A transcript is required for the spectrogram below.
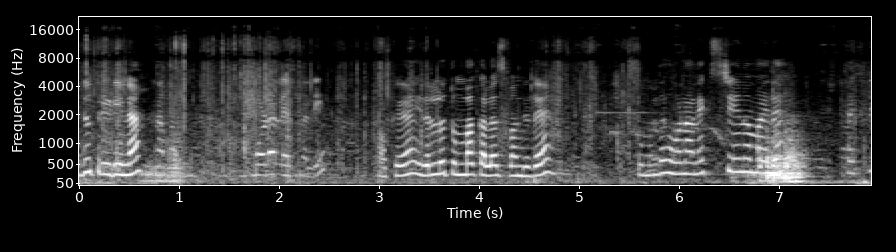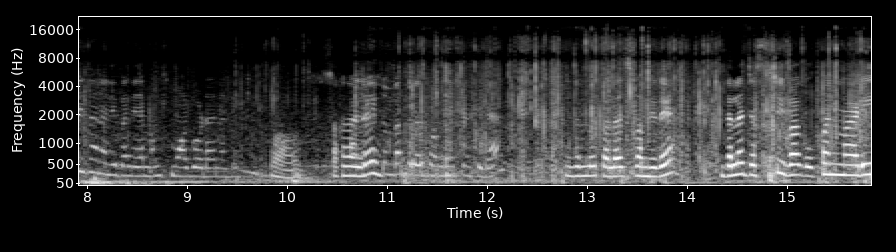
ಇದು ತ್ರೀ ಡಿನಾ ಓಕೆ ಇದರಲ್ಲೂ ತುಂಬ ಕಲರ್ಸ್ ಬಂದಿದೆ. ಸೊ ಮುಂದೆ ಹೋಗೋಣ. ನೆಕ್ಸ್ಟ್ ಏನಮ್ಮ ಇದೆ? ಡಿಸೈನಲ್ಲಿ ಬಂದಿದೆ ಮ್ಯಾಮ್ ಸ್ಮಾಲ್ ಬಾರ್ಡರ್ನಲ್ಲಿ ಸಖತ್ತಾಗಿದೆ. ತುಂಬ ಕಲರ್ ಕಾಂಬಿನೇಷನ್ಸ್ ಇದೆ. ಇದರಲ್ಲೂ ಕಲರ್ಸ್ ಬಂದಿದೆ. ಇದೆಲ್ಲ ಜಸ್ಟ್ ಇವಾಗ ಓಪನ್ ಮಾಡಿ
